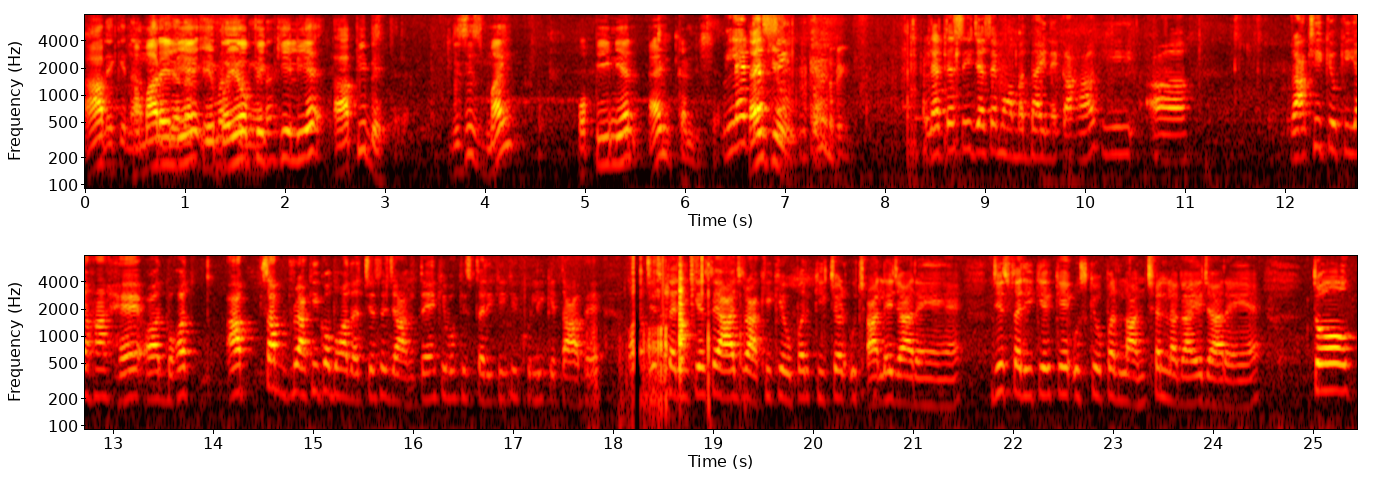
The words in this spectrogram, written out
आप हमारे लिए ये बायोपिक के लिए आप ही बेहतर है। This is my opinion and condition thank you. Let us see जैसे मोहम्मद भाई ने कहा कि आ, राखी क्योंकि यहाँ है और बहुत आप सब राखी को बहुत अच्छे से जानते हैं कि वो किस तरीके की खुली किताब है और जिस तरीके से आज राखी के ऊपर कीचड़ उछाले जा रहे हैं जिस तरीके के उसके ऊपर लांछन लगाए जा रहे हैं। तो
